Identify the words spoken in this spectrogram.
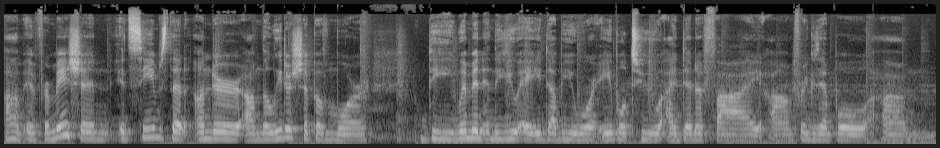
um, information. It seems that under um, the leadership of Moore, the women in the UAW were able to identify, um, for example, um,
